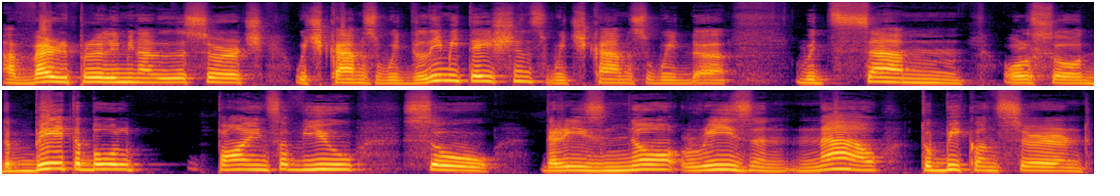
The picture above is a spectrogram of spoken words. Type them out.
a very preliminary research which comes with limitations, which comes with uh, with some also debatable points of view. So there is no reason now to be concerned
